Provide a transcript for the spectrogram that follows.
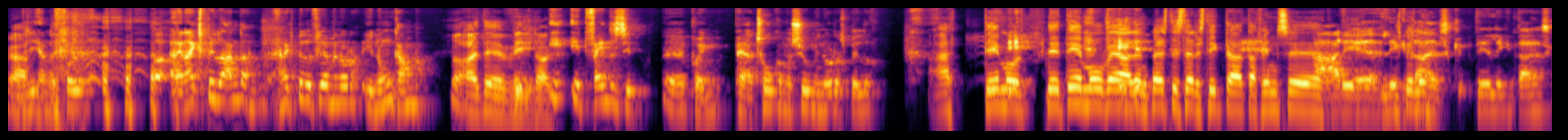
Ja. Fordi han har fået, og han har ikke spillet andre, han har ikke spillet flere minutter i nogen kampe. Nej, det er vildt nok. Et, et fantasy øh, point per 2,7 minutter spillet. Ah, det, må, det, det må være den bedste statistik, der, der findes. Øh, Ah, det er legendarisk. Det er legendarisk.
